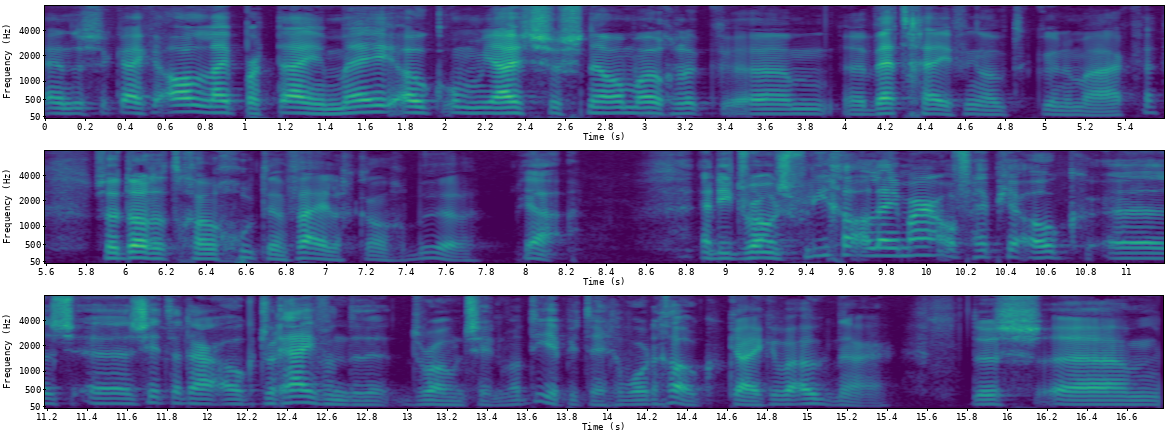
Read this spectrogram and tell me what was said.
En dus er kijken allerlei partijen mee, ook om juist zo snel mogelijk ehm, eh, wetgeving ook te kunnen maken, zodat het gewoon goed en veilig kan gebeuren. Ja. En die drones vliegen alleen maar? Of heb je ook, eh, eh, zitten daar ook drijvende drones in? Want die heb je tegenwoordig ook. Kijken we ook naar. Dus ehm,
